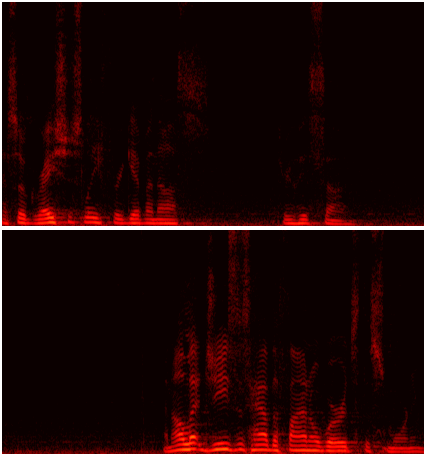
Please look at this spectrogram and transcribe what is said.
has so graciously forgiven us through his Son. And I'll let Jesus have the final words this morning.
